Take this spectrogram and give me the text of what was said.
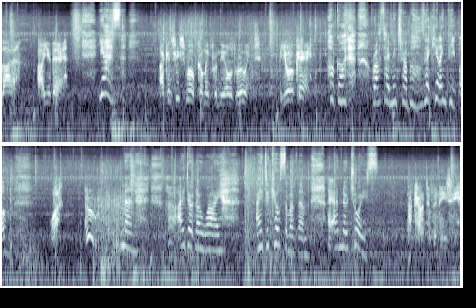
Lara, are you there? Yes! I can see smoke coming from the old ruins. Are you okay? Oh god, Roth, I'm in trouble. They're killing people. What? Who? Men. I don't know why. I had to kill some of them. I had no choice. That can't have been easy.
